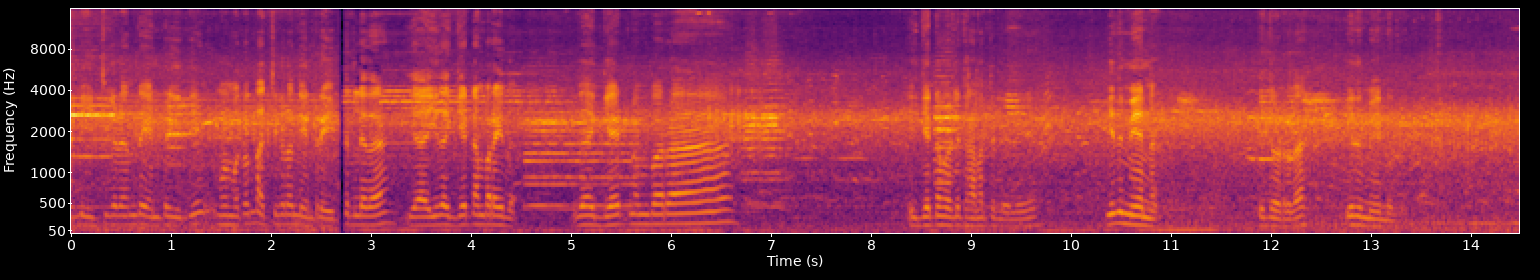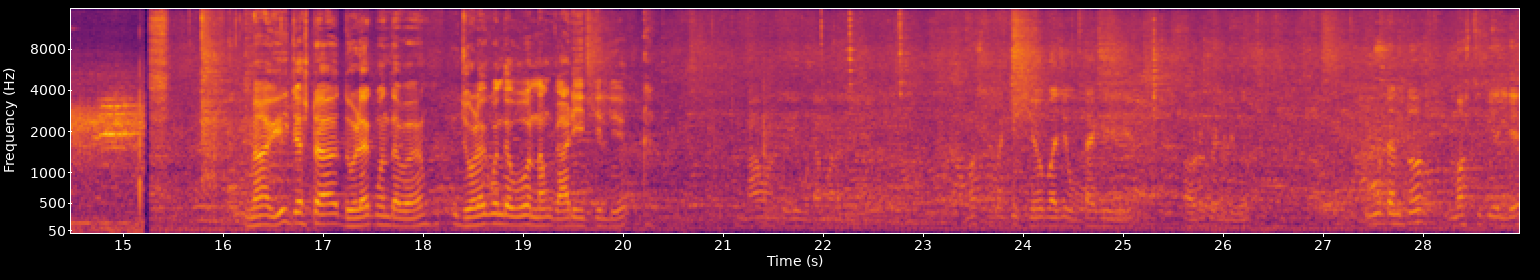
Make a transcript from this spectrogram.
ಇಲ್ಲಿ ಈಚೆ ಕಡೆ ಒಂದು ಎಂಟ್ರಿ ಐತಿ ಮತ್ತೊಂದು ಆಚೆ ಕಡೆ ಒಂದು ಎಂಟ್ರಿ ಐತಿ. ಇರ್ಲಿ ಅದ ಇದು ಗೇಟ್ ನಂಬರ್ ಐದು. ಇದು ಗೇಟ್ ನಂಬರ ಈ ಗೇಟ್ ನಂಬರ್ ಕಾಣತ್ತಿಲ್ಲ ಇಲ್ಲಿ. ಇದು ಮೇನ್ ಇದು ನೋಡ್ರದ ಇದು ಮೇನ್ ಇದು. ನಾವು ಈಗ ಜಸ್ಟ್ ಧೂಳಕ್ಕೆ ಬಂದವ. ಜೋಳಕ್ಕೆ ಬಂದೆವು ನಮ್ಮ ಗಾಡಿ ಐತಿ ಇಲ್ಲಿ. ನಾವಂತೂ ಈಗ ಊಟ ಮಾಡಿದ್ವಿ. ಮಸ್ತ್ ಬಾಕಿ ಸೇವ್ ಬಾಜಿ ಊಟ ಹಾಕಿದ್ದೀವಿ ಆರ್ಡರ್ ಕೊಟ್ಟಿದ್ದೀವಿ ಊಟ ಅಂತೂ ಮಸ್ತ್ ಐತಿ ಇಲ್ಲಿ.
